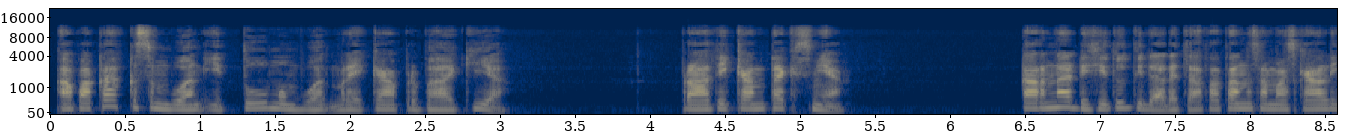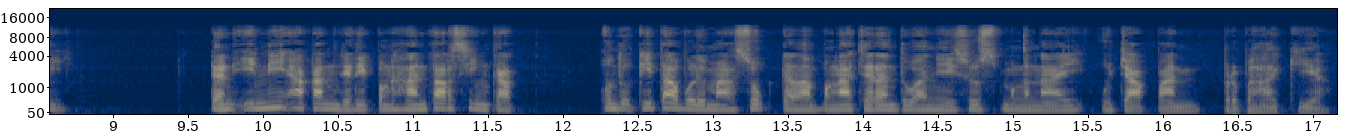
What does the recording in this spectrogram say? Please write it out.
Apakah kesembuhan itu membuat mereka berbahagia? Perhatikan teksnya, karena di situ tidak ada catatan sama sekali. Dan ini akan menjadi penghantar singkat untuk kita boleh masuk dalam pengajaran Tuhan Yesus mengenai ucapan berbahagia.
